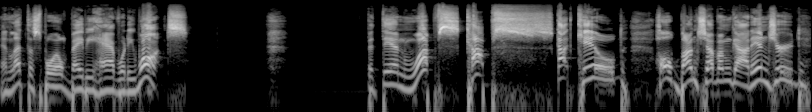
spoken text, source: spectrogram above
and let the spoiled baby have what he wants. But then, whoops, cops got killed. Whole bunch of them got injured.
